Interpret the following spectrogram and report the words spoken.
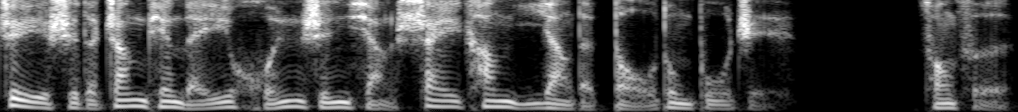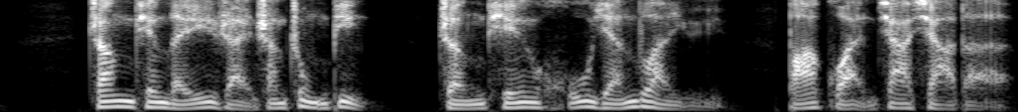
这时的张天雷浑身像筛糠一样的抖动不止。从此，张天雷染上重病，整天胡言乱语，把管家吓得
